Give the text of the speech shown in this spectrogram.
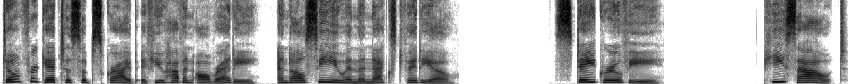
Don't forget to subscribe if you haven't already, and I'll see you in the next video. Stay groovy. Peace out.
